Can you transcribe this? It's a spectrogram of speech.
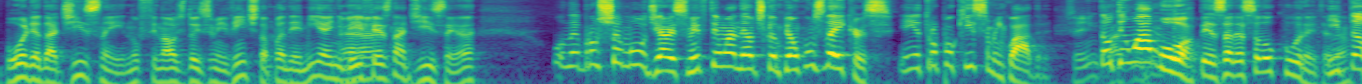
bolha da Disney no final de 2020, da pandemia, a NBA É. fez na Disney, né? O LeBron chamou o Jerry Smith, tem um anel de campeão com os Lakers. E entrou pouquíssimo em quadra. Sim, então tem um amor, apesar dessa loucura, entendeu? Então,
